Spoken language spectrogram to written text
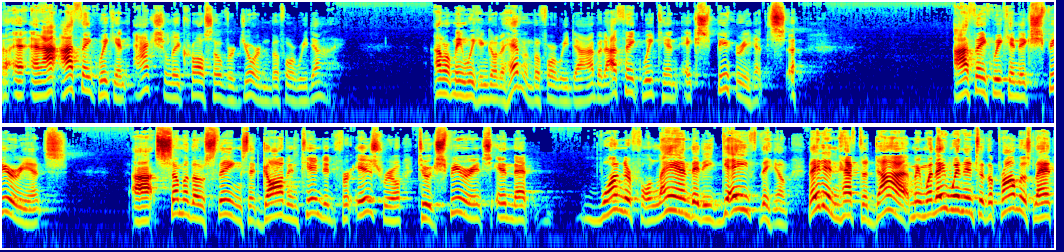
Uh, and, and I, I think we can actually cross over Jordan before we die. I don't mean we can go to heaven before we die, but I think we can experience. I think we can experience uh, some of those things that God intended for Israel to experience in that wonderful land that He gave them. They didn't have to die. I mean, when they went into the promised land,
